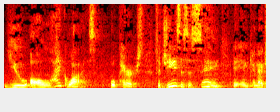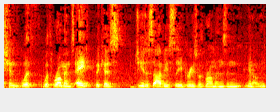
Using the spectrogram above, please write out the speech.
you all likewise will perish. So Jesus is saying in connection with, with Romans 8, because Jesus obviously agrees with Romans and, you know,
